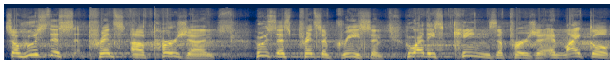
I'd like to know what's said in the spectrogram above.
So, who's this prince of Persia? And who's this prince of Greece? And who are these kings of Persia? And Michael,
